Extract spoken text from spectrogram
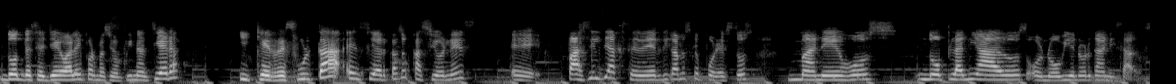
donde se lleva la información financiera y que resulta en ciertas ocasiones eh, fácil de acceder, digamos que por estos manejos no planeados o no bien organizados.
